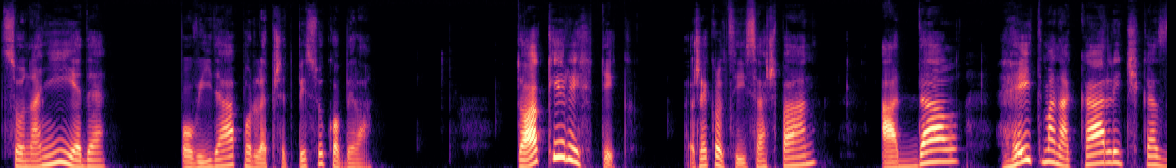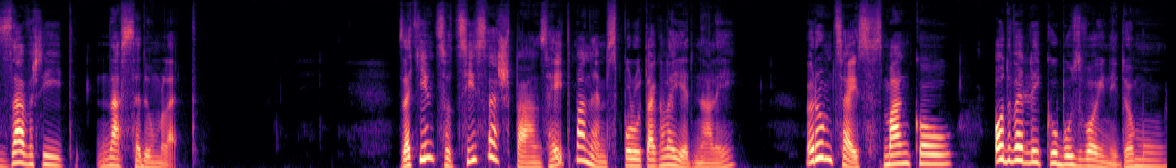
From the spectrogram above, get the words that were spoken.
co na ní jede, povídá podle předpisu kobila. Taky richtig, řekl císař pán a dal hejtmana Karlička zavřít na sedm let. Zatímco císař pán s hejtmanem spolu takhle jednali, Rumcajs s Mankou odvedli Kubu z vojny domů,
